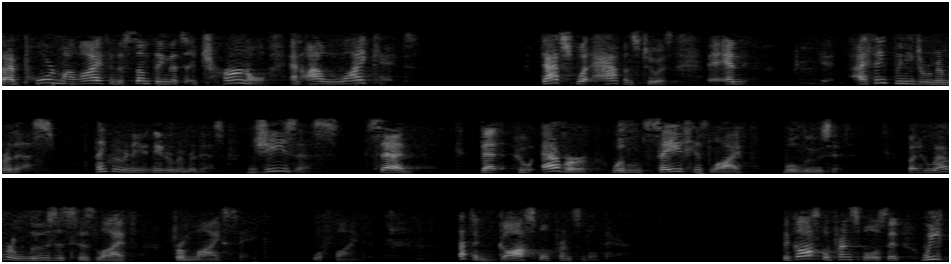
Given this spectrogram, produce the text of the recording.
that I've poured my life into something that's eternal, and I like it. That's what happens to us. And I think we need to remember this. I think we need to remember this. Jesus said that whoever will save his life will lose it. But whoever loses his life for my sake will find it. That's a gospel principle there. The gospel principle is that we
